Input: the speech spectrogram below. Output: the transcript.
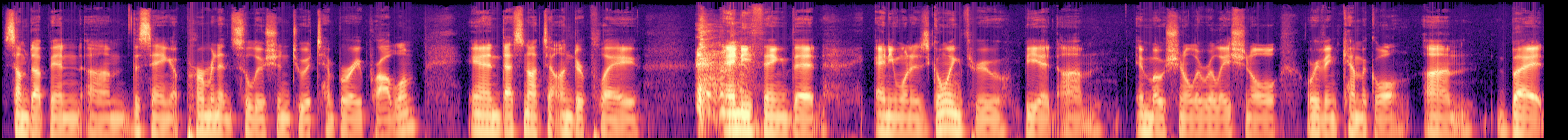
summed up in um, the saying a permanent solution to a temporary problem. And that's not to underplay anything that anyone is going through, be it um, emotional or relational or even chemical. Um, but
